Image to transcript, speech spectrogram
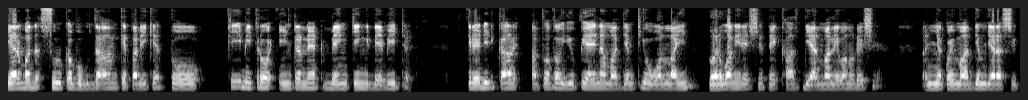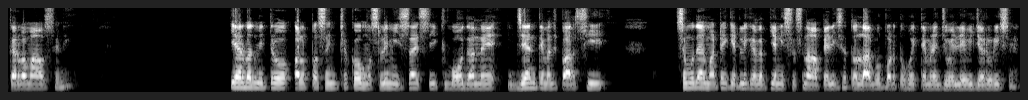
ત્યારબાદ શુલ્ક ભુગતાન કે તરીકે તો ફી મિત્રો internet banking debit, credit card અથવા તો યુપીઆઈના માધ્યમથી ઓનલાઈન ભરવાની રહેશે તે ખાસ ધ્યાનમાં લેવાનું રહેશે. અન્ય કોઈ માધ્યમ દ્વારા સ્વીકારવામાં આવશે નહીં. ત્યારબાદ મિત્રો અલ્પસંખ્યકો, મુસ્લિમ, ઈસાઈ, શીખ, બૌદ્ધ અને જૈન તેમજ પારસી સમુદાય માટે કેટલીક અગત્યની સૂચના આપેલી છે, તો લાગુ પડતું હોય તેમણે જોઈ લેવી જરૂરી છે.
